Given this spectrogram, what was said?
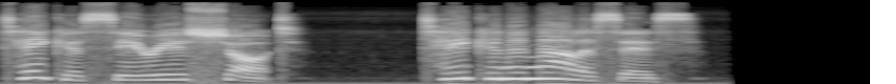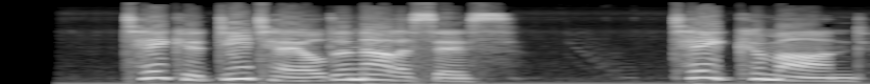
Take a serious shot. Take an analysis. Take a detailed analysis. Take command.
